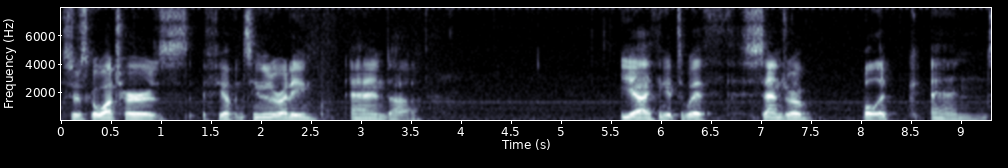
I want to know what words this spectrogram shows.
so just go watch hers if you haven't seen it already. And uh, yeah, I think it's with Sandra Bullock and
